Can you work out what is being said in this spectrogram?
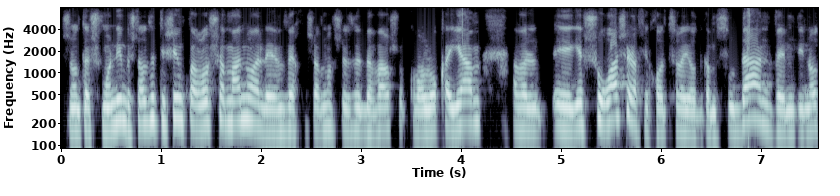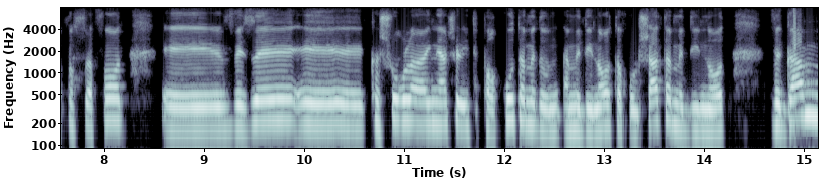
בשנות ה-80, בשנות ה-90 כבר לא שמענו עליהם וחשבנו שזה דבר שהוא כבר לא קיים, אבל אה, יש שורה של הפיכות צבאיות, גם סודאן ומדינות נוספות, אה, וזה אה, קשור לעניין של התפרקות המדינות, החולשת המדינות, וגם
